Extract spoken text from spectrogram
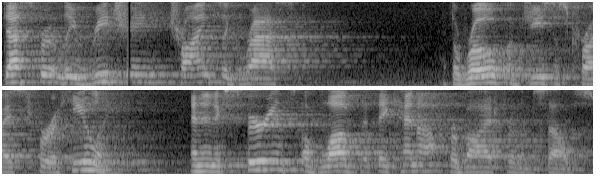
desperately reaching, trying to grasp at the robe of Jesus Christ for a healing and an experience of love that they cannot provide for themselves.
